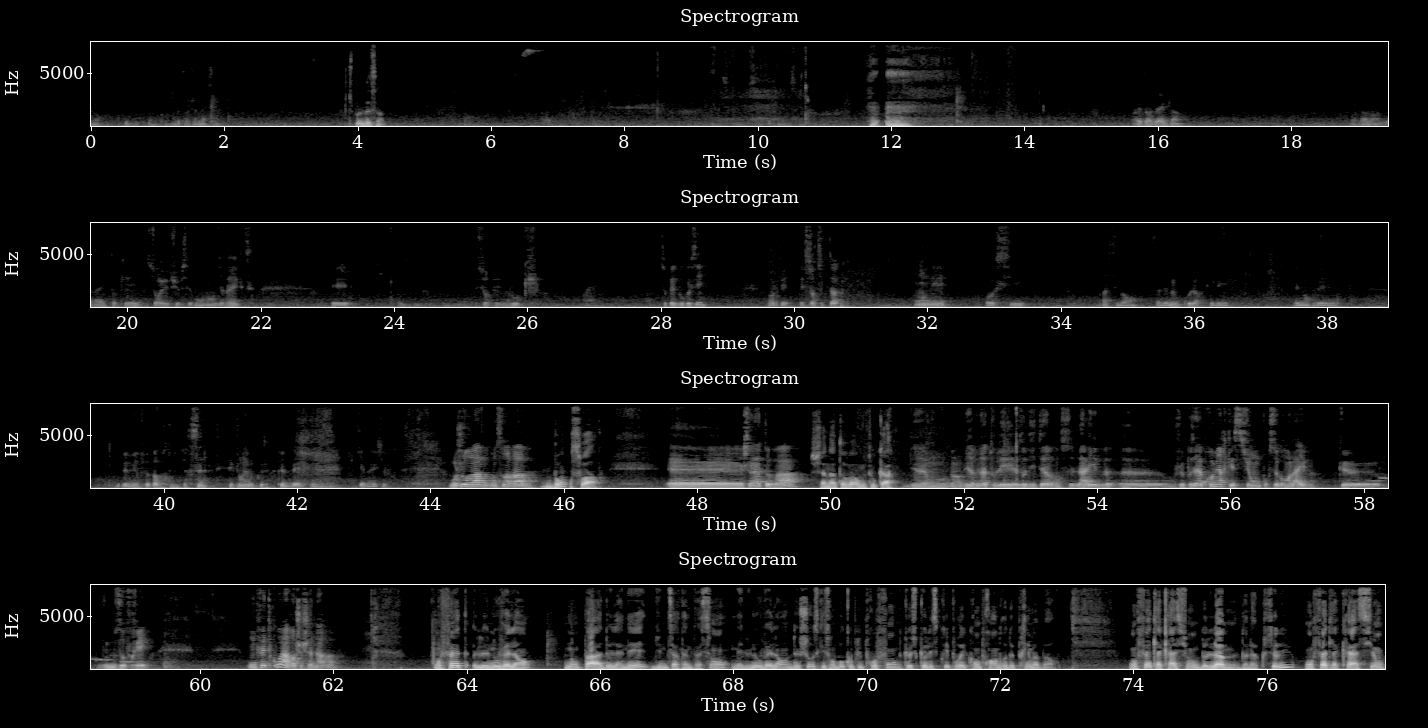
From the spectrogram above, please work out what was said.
Attends, je vais ça. Tu peux lever ça. On est en direct là. Non, non, en direct, ok. Sur YouTube, c'est bon, on est en direct. Et sur Facebook. Sur Facebook aussi? Ok. Et sur TikTok On est aussi. Ah, c'est marrant. Ça a les mêmes couleurs que les. Les noms. Les... Le mur, je peux pas voir combien de personnes. C'est exactement la même couleur que le bel qui a dans les chiffres. Bonjour Rav, bonsoir Rav. Bonsoir. Euh, Shana Tova, Shana Tova Umtuka. Bien- ben, bienvenue à tous les auditeurs dans ce live. Euh, je vais poser la première question pour ce grand live que vous nous offrez. On fait quoi à Rosh Hashanah, On fête le nouvel an, non pas de l'année d'une certaine façon, mais le nouvel an de choses qui sont beaucoup plus profondes que ce que l'esprit pourrait comprendre de prime abord. On fête la création de l'homme dans l'absolu, on fête la création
